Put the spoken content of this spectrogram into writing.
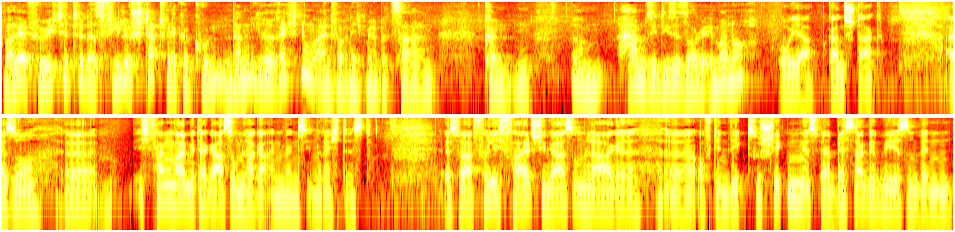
weil er fürchtete, dass viele Stadtwerkekunden dann ihre Rechnung einfach nicht mehr bezahlen könnten. Ähm, haben Sie diese Sorge immer noch? Oh ja, ganz stark. Also äh, ich fange mal mit der Gasumlage an, wenn es Ihnen recht ist. Es war völlig falsch, die Gasumlage äh, auf den Weg zu schicken. Es wäre besser gewesen, wenn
